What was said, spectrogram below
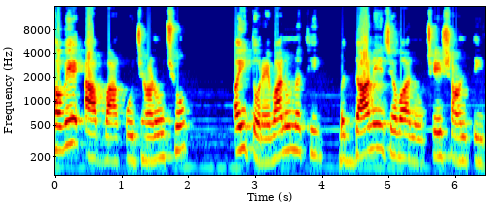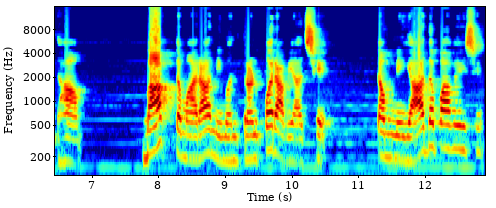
હવે આ બાકો જાણો છો, અહીં તો રહેવાનું નથી, બધાને જવાનું છે શાંતિધામ. બાપ તમારા નિમંત્રણ પર આવ્યા છે. તમને યાદ અપાવે છે.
